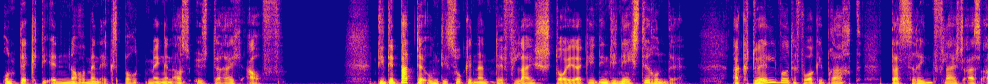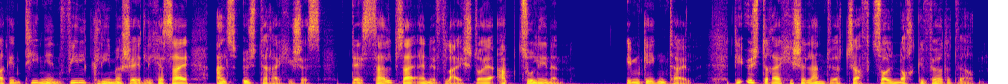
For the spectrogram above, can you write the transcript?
und deckt die enormen Exportmengen aus Österreich auf. Die Debatte um die sogenannte Fleischsteuer geht in die nächste Runde. Aktuell wurde vorgebracht, dass Rindfleisch aus Argentinien viel klimaschädlicher sei als österreichisches, deshalb sei eine Fleischsteuer abzulehnen. Im Gegenteil, die österreichische Landwirtschaft soll noch gefördert werden.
